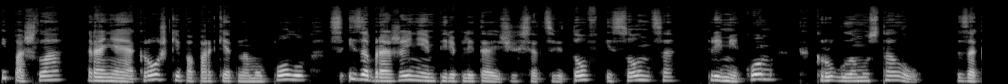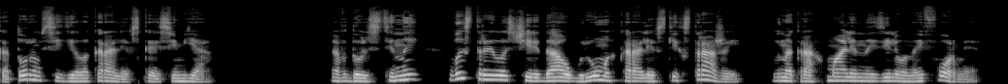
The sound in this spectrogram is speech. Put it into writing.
и пошла, роняя крошки по паркетному полу с изображением переплетающихся цветов и солнца прямиком к круглому столу, за которым сидела королевская семья. Вдоль стены выстроилась череда угрюмых королевских стражей в накрахмаленной зеленой форме.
